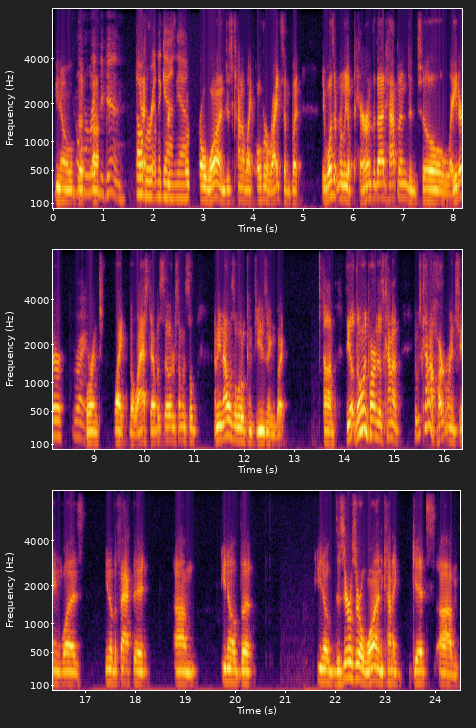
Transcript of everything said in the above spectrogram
you know the Overwritten uh, again. yeah, Overwritten again, yeah. Girl one just kind of like overwrites him, but it wasn't really apparent that that happened until later Right. or in like the last episode or something. So I mean that was a little confusing, but um, the the only part that was kind of it was kind of heart wrenching was you know the fact that um, you know the you know, the 001 kind of gets, um,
